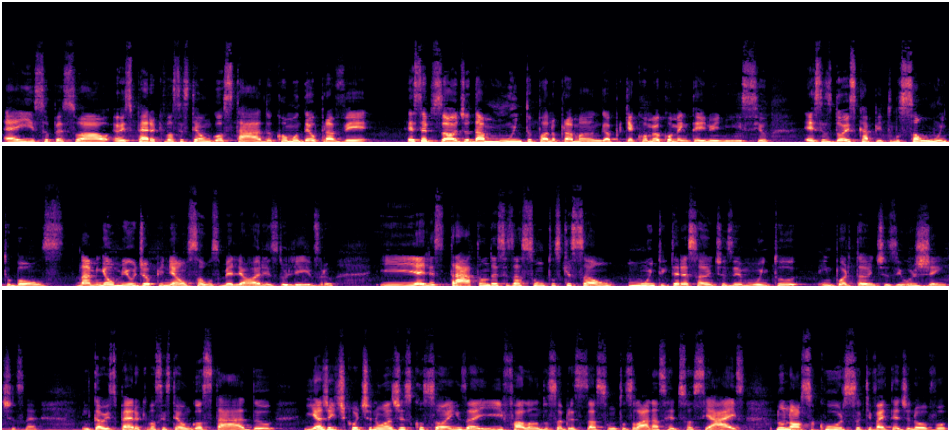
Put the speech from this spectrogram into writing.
É isso, pessoal. Eu espero que vocês tenham gostado. Como deu para ver, esse episódio dá muito pano pra manga, porque como eu comentei no início, esses dois capítulos são muito bons. Na minha humilde opinião, são os melhores do livro. E eles tratam desses assuntos que são muito interessantes e muito importantes e urgentes, né? Então espero que vocês tenham gostado e a gente continua as discussões aí falando sobre esses assuntos lá nas redes sociais, no nosso curso que vai ter de novo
